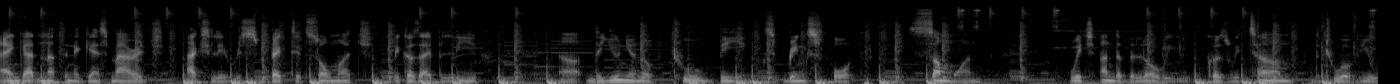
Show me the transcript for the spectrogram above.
I ain't got nothing against marriage. I actually respect it so much because I believe uh, the union of two beings brings forth someone which under the law we because we term the two of you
